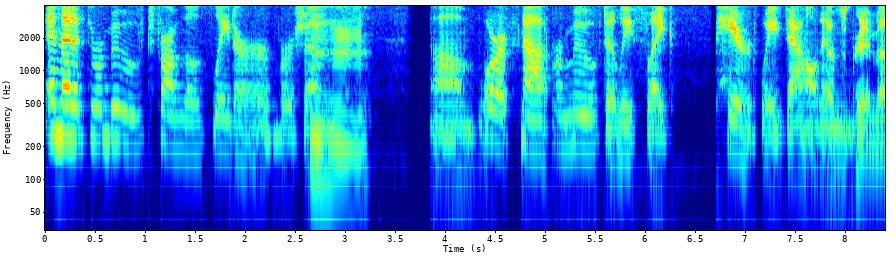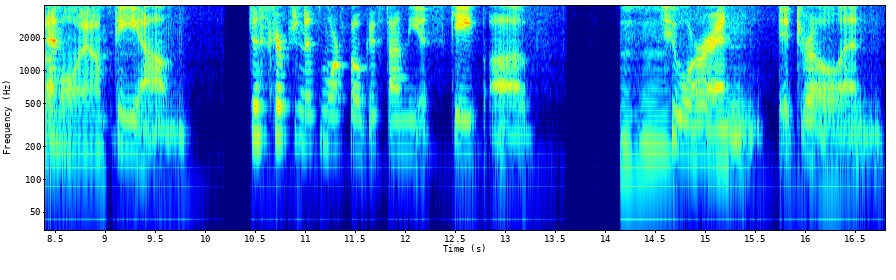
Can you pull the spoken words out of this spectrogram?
and then it's removed from those later versions. Mm um, or if not removed, at least like pared way down. And, That's pretty minimal, yeah. The um, description is more focused on the escape of mm-hmm. Tuor and Idril and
